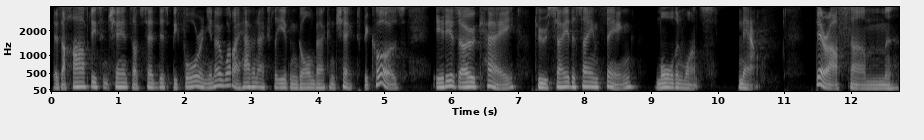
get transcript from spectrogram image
There's a half decent chance I've said this before, and you know what? I haven't actually even gone back and checked because it is okay to say the same thing more than once. Now, there are some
